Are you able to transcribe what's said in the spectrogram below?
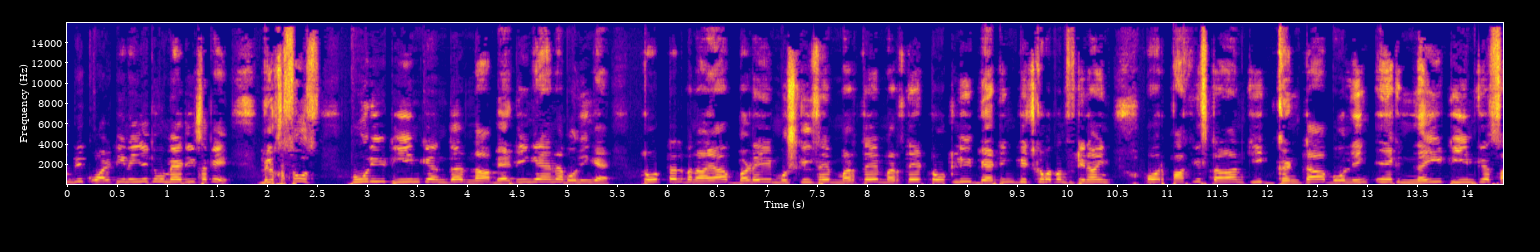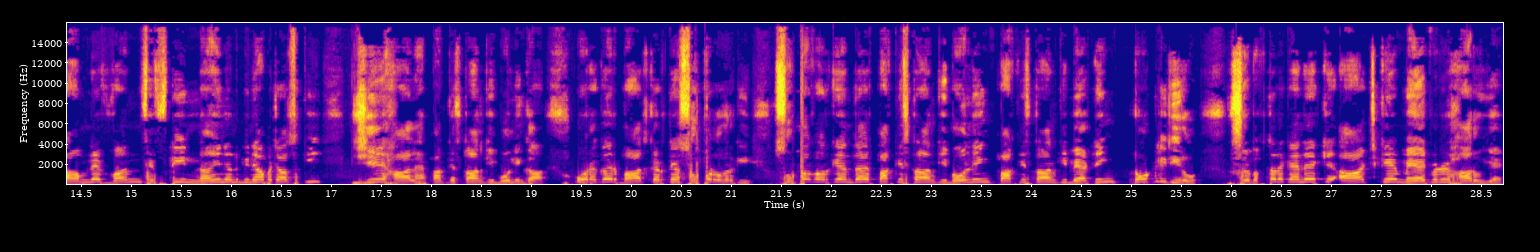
भी क्वालिटी नहीं है कि वो मैच जीत सके। बिलखसूस पूरी टीम के अंदर ना बैटिंग है ना बॉलिंग है। टोटल बनाया, बड़े, मुश्किल से मरते मरते, टोटली बैटिंग पिच को फिफ्टी नाइन और पाकिस्तान की घंटा बॉलिंग एक नई टीम के सामने 159 रन भी ना बचा सकी। ये हाल है पाकिस्तान की बॉलिंग का। और अगर बात करते हैं सुपर ओवर की सुपर ओवर के अंदर पाकिस्तान की बॉलिंग पाकिस्तान की batting totally zero Shoaib Akhtar का कहना है कि आज के मैच में हार हुई है,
